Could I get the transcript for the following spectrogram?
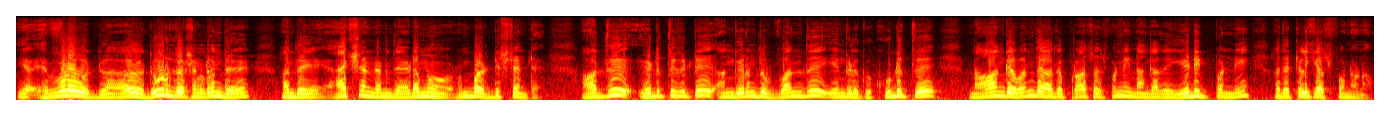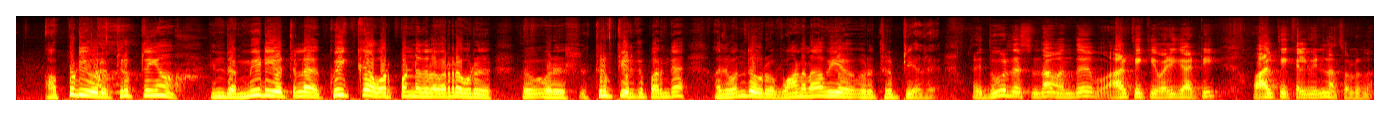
எவ்வளவு து- அதாவது தூர்தர்ஷன்லேருந்து அந்த ஆக்ஷன் நடந்த இடமும் ரொம்ப டிஸ்டண்ட்டு அது எடுத்துக்கிட்டு அங்கேருந்து வந்து எங்களுக்கு கொடுத்து நாங்கள் வந்து அதை ப்ராசஸ் பண்ணி நாங்கள் அதை எடிட் பண்ணி அதை டெலிகாஸ்ட் பண்ணணும். அப்படி ஒரு திருப்தியும் இந்த மீடியத்தில் குயிக்காக ஒர்க் பண்ணதில் வர்ற ஒரு ஒரு திருப்தி இருக்குது பாருங்கள் அது வந்து ஒரு வானலாவிய ஒரு திருப்தி அது. தூர்தர்ஷன் தான் வந்து வாழ்க்கைக்கு வழிகாட்டி வாழ்க்கை கல்வின்னு நான் சொல்லலாம்.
